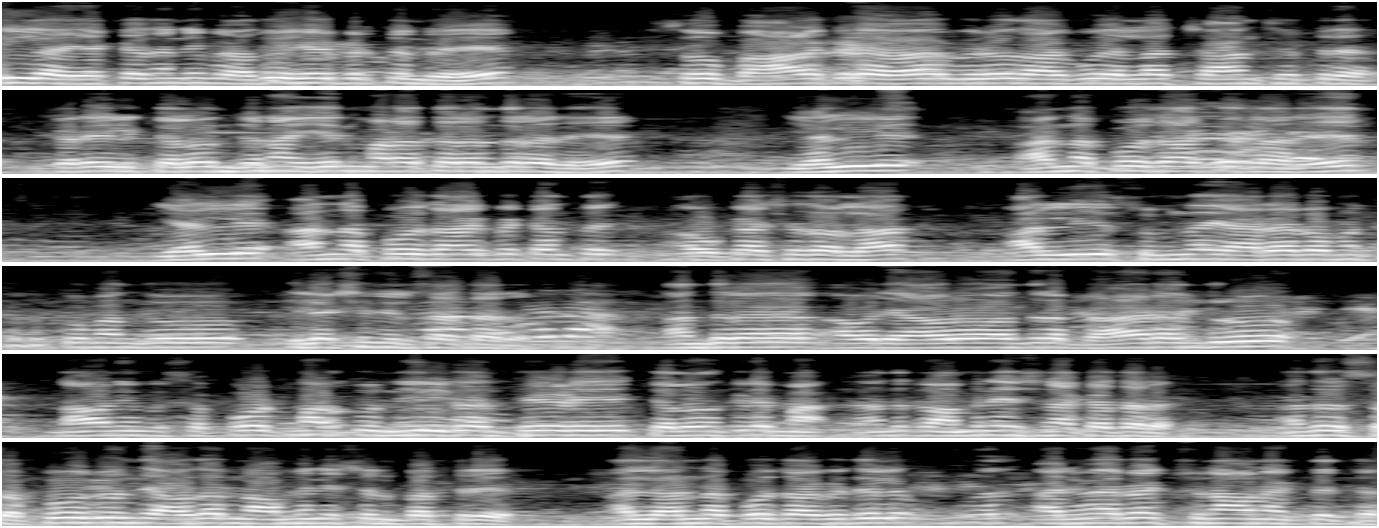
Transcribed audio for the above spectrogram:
ಇಲ್ಲ ಯಾಕಂದ್ರೆ ನಿಮ್ಗೆ ಅದು ಹೇಳ್ಬಿಡ್ತೇನೆ ರೀ ಸೊ ಭಾಳ ಕಡೆ ವಿರೋಧ ಆಗು, ಎಲ್ಲ ಚಾನ್ಸ್ ಇತ್ತು ಕರೆ ಇಲ್ಲಿ ಕೆಲವೊಂದು ಜನ ಏನು ಮಾಡತ್ತಾರ ಅಂದ್ರೆ ರೀ, ಎಲ್ಲಿ ಅನ್ಅಪೋಸ್ ಅಪೋಸ್ ರೀ, ಎಲ್ಲಿ ಅನ್ಅಪೋಸ್ ಆಗ್ಬೇಕಂತ ಅವಕಾಶ ಇದಾವಲ್ಲ, ಅಲ್ಲಿ ಸುಮ್ಮನೆ ಯಾರ್ಯಾರೋ ಕರ್ಕೊಂಬಂದು ಇಲೆಕ್ಷನ್ ನಿಲ್ಸತ್ತಾರ. ಅಂದ್ರೆ ಅವ್ರು ಯಾರೋ ಅಂದ್ರೆ ಬ್ಯಾಡ್ ಅಂದ್ರು ನಾವು ನಿಮ್ಗೆ ಸಪೋರ್ಟ್ ಮಾಡ್ತೀವಿ, ನಿಲ್ರಿ ಅಂತ ಹೇಳಿ ಕೆಲವೊಂದು ಕಡೆ ಅಂದ್ರೆ ನಾಮಿನೇಷನ್ ಹಾಕತ್ತಾರ. ಅಂದ್ರೆ ಸಪೋಸ್ ಒಂದು ಯಾವ್ದಾರು ನಾಮಿನೇಷನ್ ಬತ್ರಿ ಅಲ್ಲಿ ಅನ್ನ ಆಗೋದಿಲ್ಲ ಅದ್ ಅನಿವಾರ್ಯವಾಗಿ ಚುನಾವಣೆ ಆಗ್ತೈತೆ.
